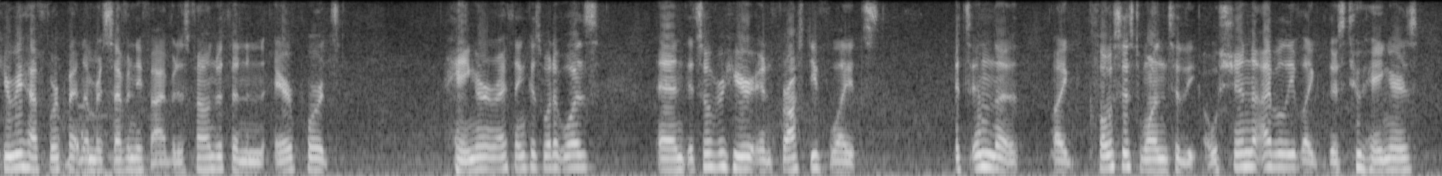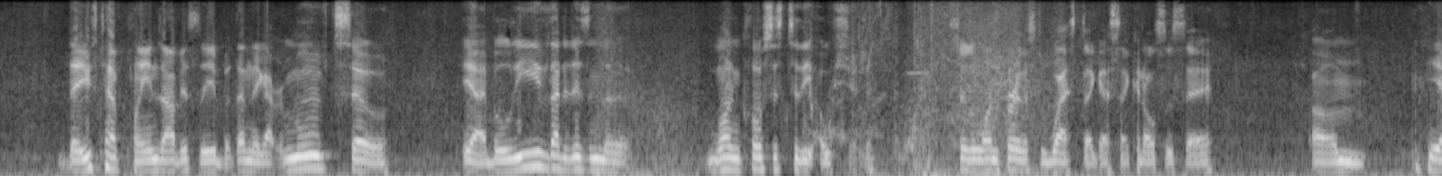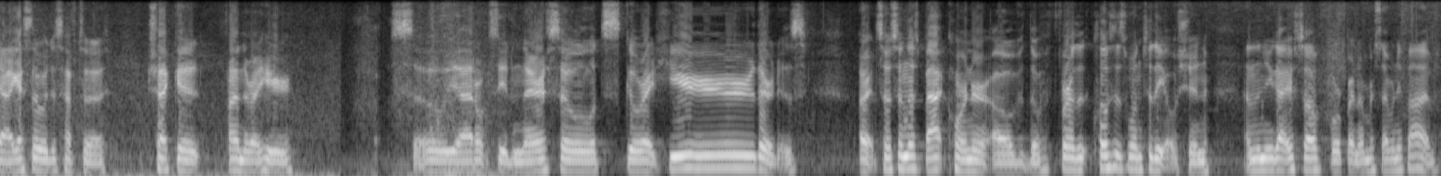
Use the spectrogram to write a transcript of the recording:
Here we have Fortbyte number 75. It is found within an airport's hangar, I think is what it was. And it's over here in Frosty Flights. It's in the like closest one to the ocean, I believe. Like there's two hangars. They used to have planes obviously, but then they got removed, so yeah, I believe that it is in the one closest to the ocean. So the one furthest west, I guess I could also say. Um yeah, I guess I would just have to check it, find it right here. So yeah, I don't see it in there. So let's go right here. There it is. All right, so it's in this back corner of the further closest one to the ocean, and then you got yourself Fortbyte number 75.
